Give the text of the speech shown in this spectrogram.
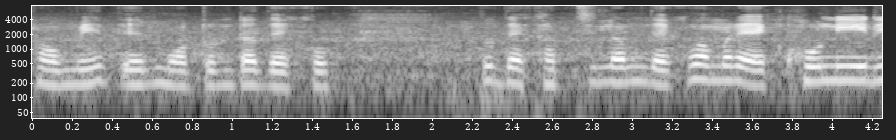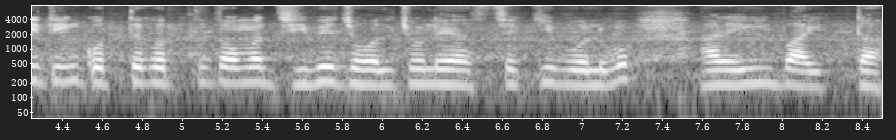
সমেত এর মটনটা দেখো। তো দেখাচ্ছিলাম, দেখো আমার এখনই এডিটিং করতে করতে তো আমার জিভে জল চলে আসছে, কি বলব? আর এই বাইটটা।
